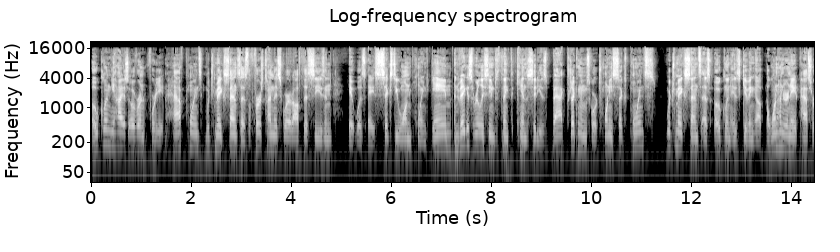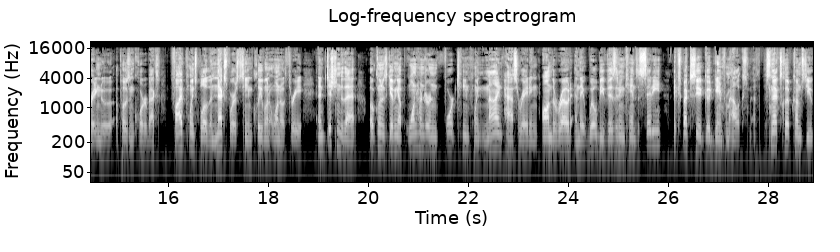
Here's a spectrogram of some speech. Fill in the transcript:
Oakland the highest over at 48.5 points, which makes sense as the first time they squared off this season, it was a 61 point game, and Vegas really seemed to think that Kansas City is back, projecting them to score 26 points, which makes sense as Oakland is giving up a 108 pass rating to opposing quarterbacks, five points below the next worst team, Cleveland at 103. In addition to that, Oakland is giving up 114.9 pass rating on the road, and they will be visiting Kansas City. Expect to see a good game from Alex Smith. This next clip comes to you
